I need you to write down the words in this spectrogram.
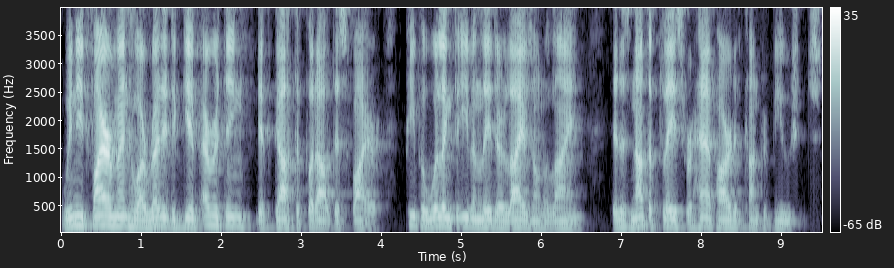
We need firemen who are ready to give everything they've got to put out this fire, people willing to even lay their lives on the line. It is not the place for half hearted contributions.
